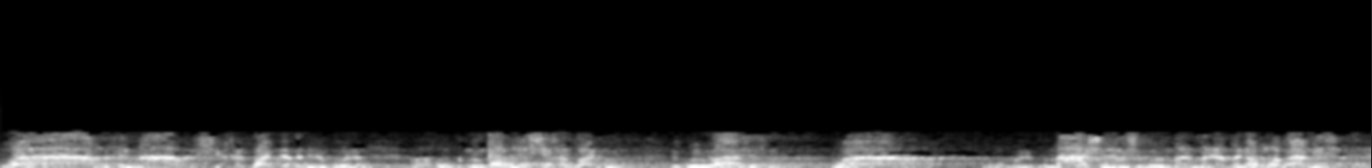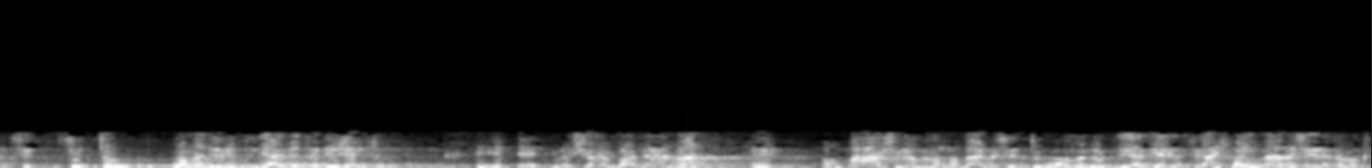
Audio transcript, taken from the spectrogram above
ومثل ما الشيخ البعد يقول هو من قبل الشيخ البعد يقول وش اسمه معاشنا مش يقول من الرباب ست ومن يريد زيادة يجده الشيخ البعد ها؟ إيه. معاشنا من الرباب ست ومن يريد زيادة يعني شوي ما مشي لك الوقت.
